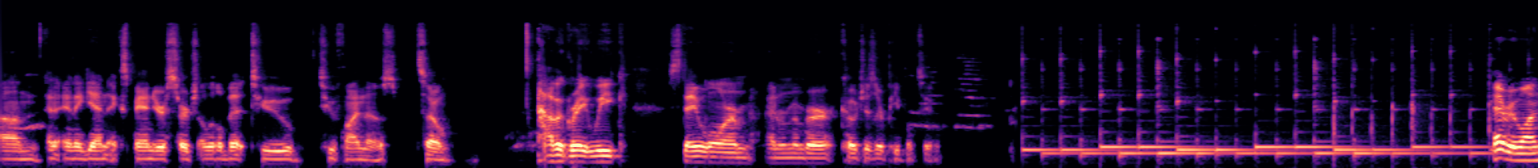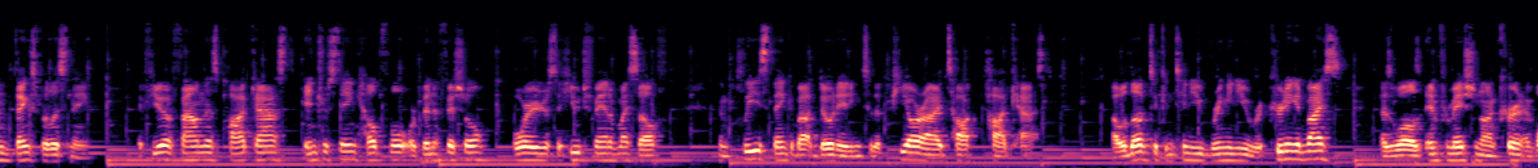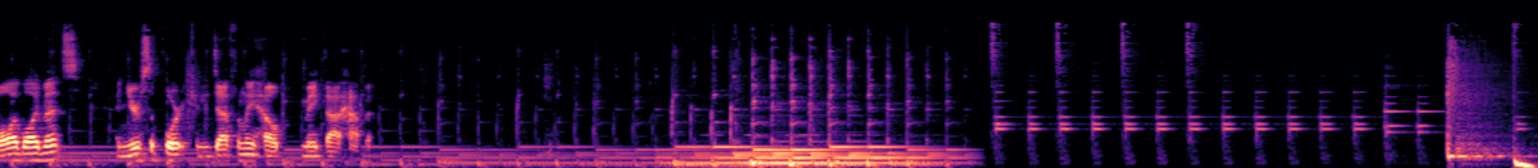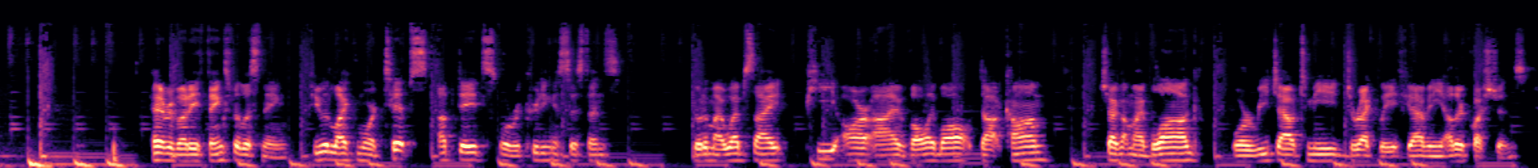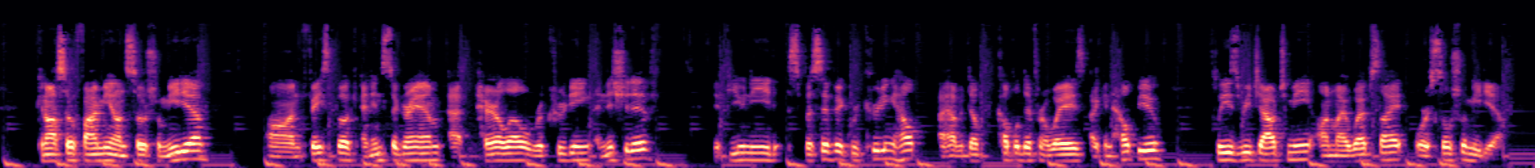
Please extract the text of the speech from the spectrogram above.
um, and, and again expand your search a little bit to to find those. So have a great week. Stay warm and remember, coaches are people too. Hey everyone, thanks for listening. If you have found this podcast interesting, helpful, or beneficial, or you're just a huge fan of myself, then please think about donating to the PRI Talk podcast. I would love to continue bringing you recruiting advice as well as information on current volleyball events, and your support can definitely help make that happen. Hey, everybody, thanks for listening. If you would like more tips, updates, or recruiting assistance, go to my website, privolleyball.com. Check out my blog, or reach out to me directly if you have any other questions. You can also find me on social media on Facebook and Instagram at Parallel Recruiting Initiative. If you need specific recruiting help, I have a couple different ways I can help you. Please reach out to me on my website or social media.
